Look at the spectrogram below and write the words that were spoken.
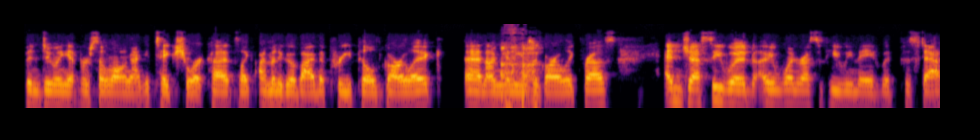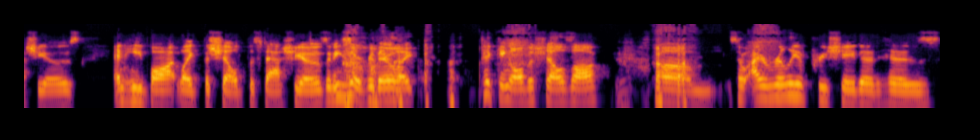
been doing it for so long I could take shortcuts like I'm going to go buy the pre-pilled garlic and I'm going to use Uh-huh. a garlic press and Jesse would I mean, one recipe we made with pistachios and he bought like the shelled pistachios and he's over there like picking all the shells off um, so I really appreciated his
